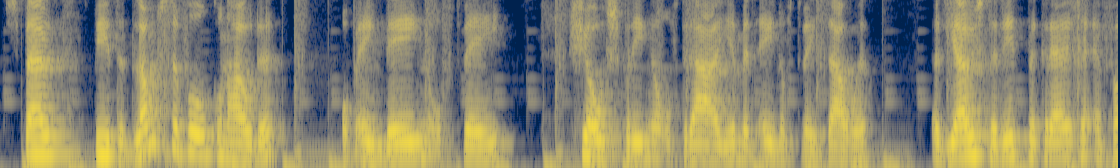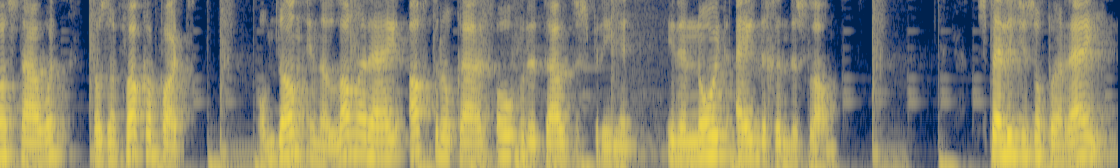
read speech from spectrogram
spuit. Wie het het langste vol kon houden, op één been of twee, show springen of draaien met één of twee touwen, het juiste ritme krijgen en vasthouden was een vak apart, om dan in een lange rij achter elkaar over het touw te springen in een nooit eindigende slang. Spelletjes op een rij.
